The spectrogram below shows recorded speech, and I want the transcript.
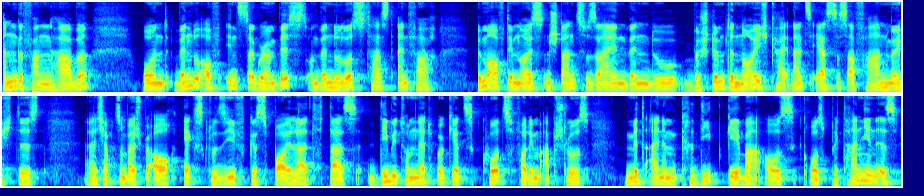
angefangen habe. Und wenn du auf Instagram bist und wenn du Lust hast, einfach immer auf dem neuesten Stand zu sein, wenn du bestimmte Neuigkeiten als erstes erfahren möchtest. Äh, ich habe zum Beispiel auch exklusiv gespoilert, dass Debitum Network jetzt kurz vor dem Abschluss mit einem Kreditgeber aus Großbritannien ist.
